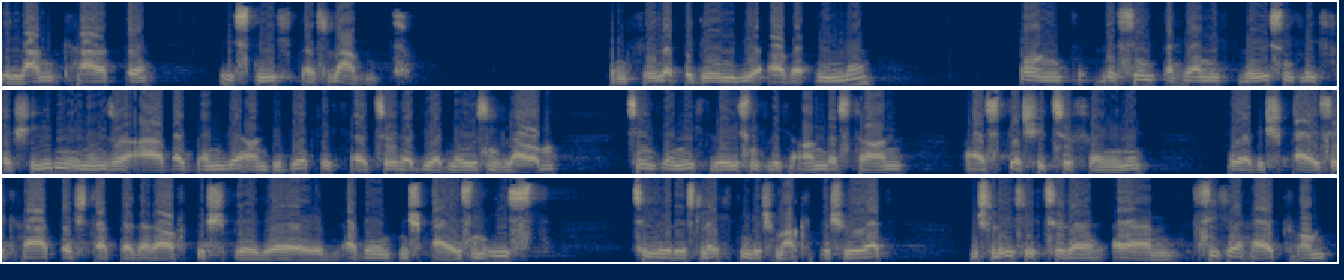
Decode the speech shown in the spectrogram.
die Landkarte ist nicht das Land. Den Fehler begehen wir aber immer und wir sind daher nicht wesentlich verschieden in unserer Arbeit. Wenn wir an die Wirklichkeit solcher Diagnosen glauben, sind wir nicht wesentlich anders dran als der Schizophrene, der die Speisekarte statt der darauf äh, erwähnten Speisen isst, sich über den schlechten Geschmack beschwert und schließlich zu der ähm, Sicherheit kommt,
